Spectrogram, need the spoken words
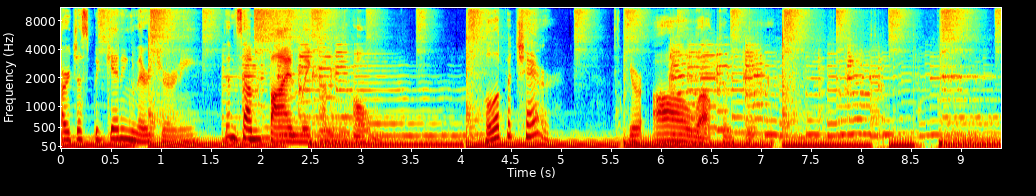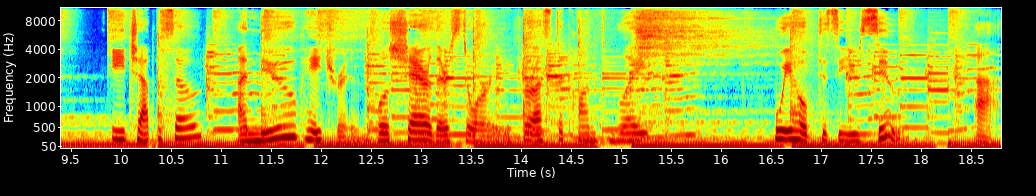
are just beginning their journey, and some finally coming home. Pull up a chair. You're all welcome here. Each episode, a new patron will share their story for us to contemplate. We hope to see you soon at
